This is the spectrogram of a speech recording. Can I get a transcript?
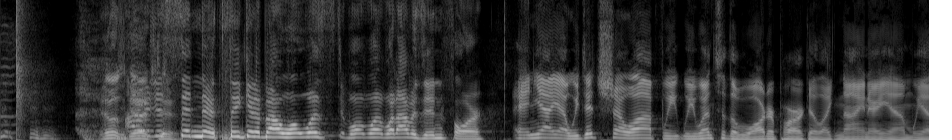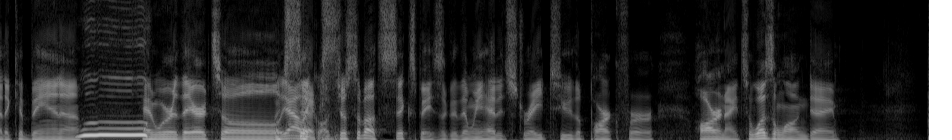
It was I was just sitting there thinking about what was what what, what I was in for. And yeah, yeah, we did show up. We we went to the water park at like 9 a.m. We had a cabana, Woo. and we were there till Like yeah, six. like just about six basically. Then we headed straight to the park for horror night. So it was a long day.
